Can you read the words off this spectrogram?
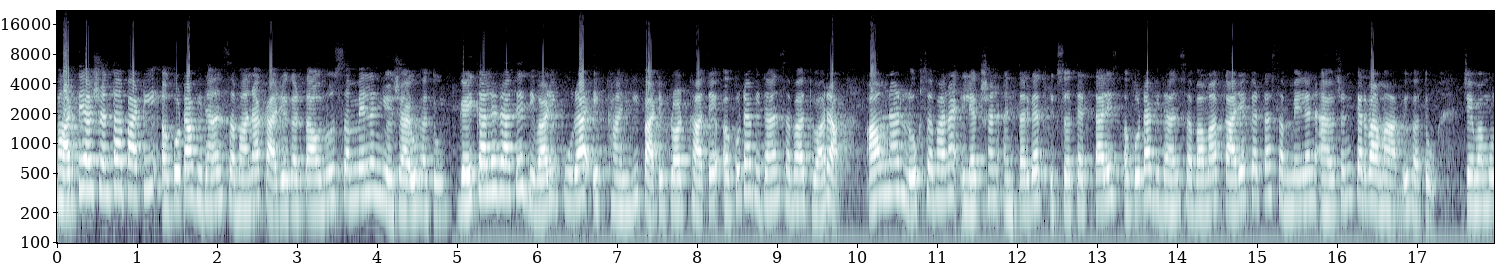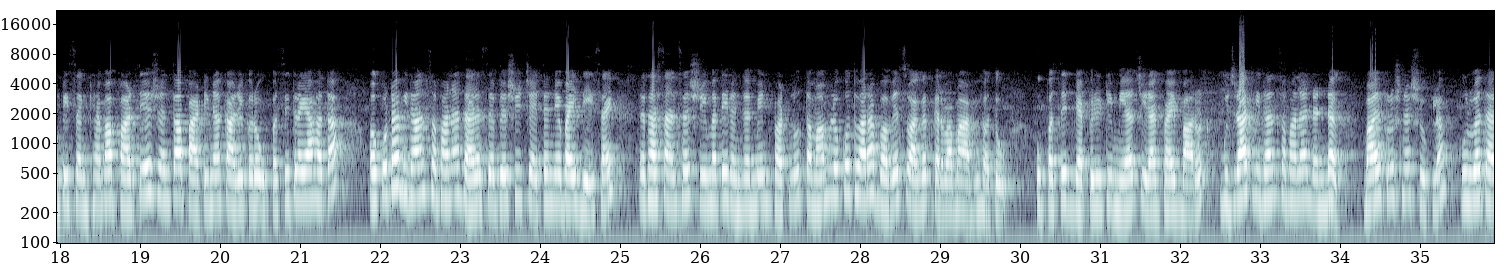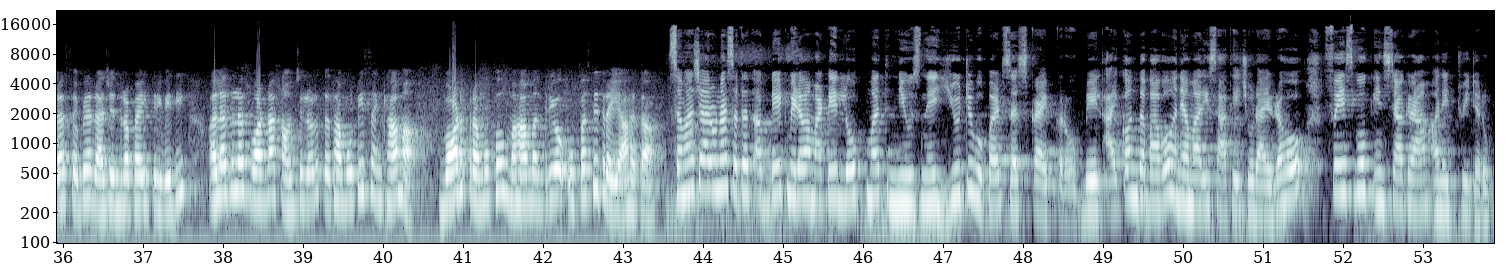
Bharatiya Janata party Akota વિધાનસભાના કાર્યકર્તાઓનું સંમેલન યોજાયું હતું. ગઈકાલે રાતે દિવાળીપુરા એક ખાનગી પાર્ટી પ્લોટ ખાતે અકોટા વિધાનસભા દ્વારા આવનાર લોકસભાના ઇલેક્શન અંતર્ગત એકસો તેતાલીસ અકોટા વિધાનસભામાં કાર્યકર્તા સંમેલન આયોજન કરવામાં આવ્યું હતું, જેમાં મોટી સંખ્યામાં ભારતીય જનતા પાર્ટીના કાર્યકરો ઉપસ્થિત રહ્યા હતા. અકોટા વિધાનસભાના ધારાસભ્ય શ્રી ચૈતન્યભાઈ દેસાઈ તથા સાંસદ શ્રીમતી રંજનબેન ભટ્ટનું તમામ લોકો દ્વારા ભવ્ય સ્વાગત કરવામાં આવ્યું હતું. ઉપસ્થિત ડેપ્યુટી મેયર ચિરાગભાઈ બારોટ, ગુજરાત વિધાનસભાના દંડક બાલકૃષ્ણ શુક્લ, પૂર્વ ધારાસભ્ય રાજેન્દ્રભાઈ ત્રિવેદી, અલગ અલગ વોર્ડના કાઉન્સિલરો તથા મોટી સંખ્યામાં વોર્ડ પ્રમુખો, મહામંત્રીઓ ઉપસ્થિત રહ્યા હતા. સમાચારોના સતત અપડેટ મેળવવા માટે લોકમત ન્યૂઝને યુટ્યુબ ઉપર સબસ્ક્રાઇબ કરો. બેલ આઇકોન દબાવો અને અમારી સાથે જોડાયેલ રહો ફેસબુક, ઇન્સ્ટાગ્રામ અને ટ્વિટર ઉપર.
